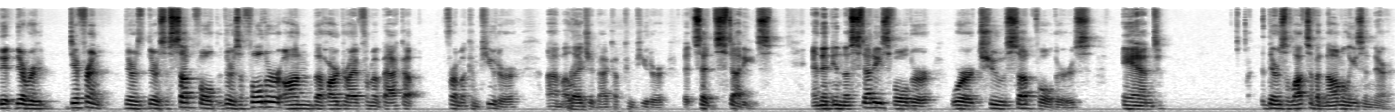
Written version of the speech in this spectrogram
there were different, there's, there's a subfolder, there's a folder on the hard drive from a backup from a computer, um, alleged right. backup computer that said studies. And then in the studies folder were two subfolders and there's lots of anomalies in there.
